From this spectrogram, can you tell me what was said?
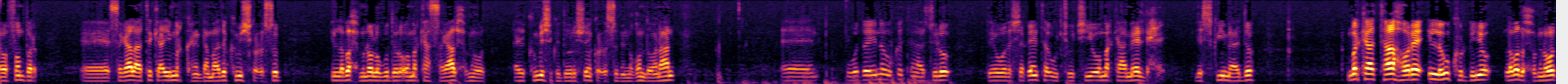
novembar sagaalaatanka ayay markana dhammaaday commissionka cusub. In laba xubnood lagu daro oo markaas sagaal xubnood ay commissionka doorashooyinka cusub noqon doonaan. Wadayna uu ka tanaasulo dee wada uu joojiyey oo markaa meel dhexe la isku yimaado markaa taa hore in lagu kordhiyo labada xubnood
